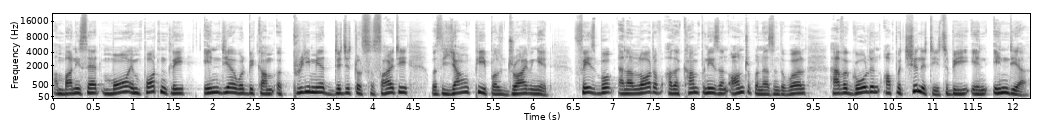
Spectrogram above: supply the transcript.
Ambani said, more importantly, India will become a premier digital society with young people driving it. Facebook and a lot of other companies and entrepreneurs in the world have a golden opportunity to be in India,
